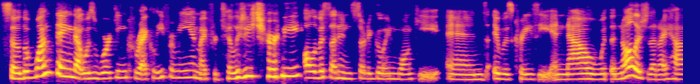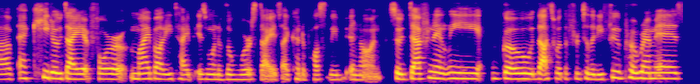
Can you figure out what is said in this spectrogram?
So the one thing that was working correctly for me in my fertility journey, all of sudden started going wonky and it was crazy. And now, with the knowledge that I have, a keto diet for my body type is one of the worst diets I could have possibly been on. So, definitely go. That's what the fertility food program is.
